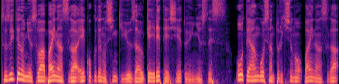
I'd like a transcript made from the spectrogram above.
続いてのニュースは、バイナンスが英国での新規ユーザー受け入れ停止へというニュースです。大手暗号資産取引所のバイナンスが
